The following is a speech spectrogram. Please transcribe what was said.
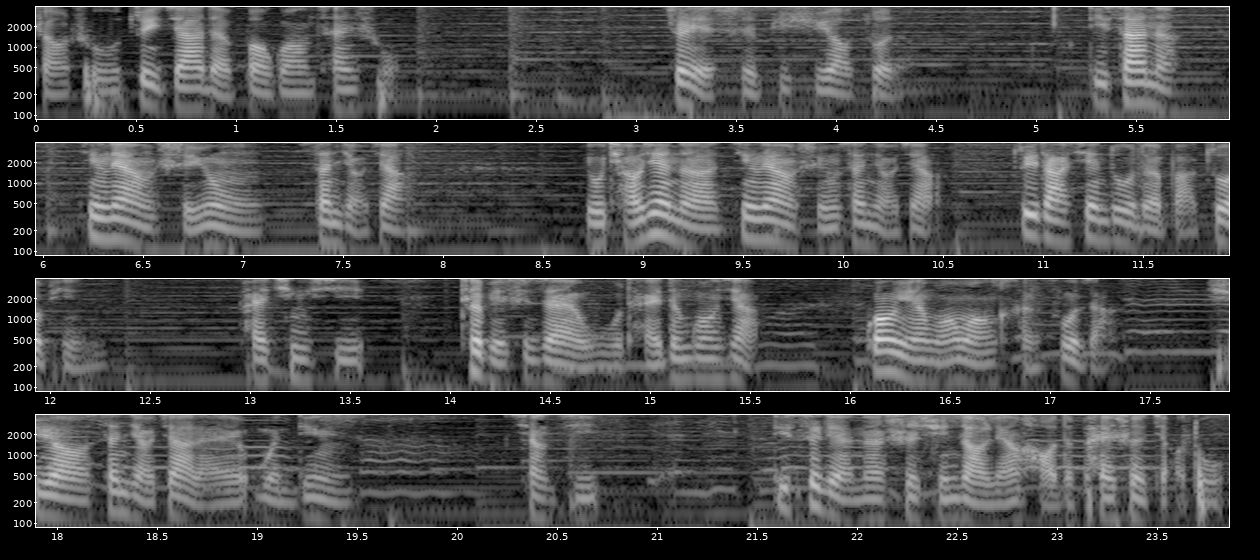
找出最佳的曝光参数。这也是必须要做的。第三呢，尽量使用三脚架，有条件的尽量使用三脚架，最大限度的把作品。拍清晰，特别是在舞台灯光下，光源往往很复杂，需要三脚架来稳定相机。第四点呢是寻找良好的拍摄角度，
